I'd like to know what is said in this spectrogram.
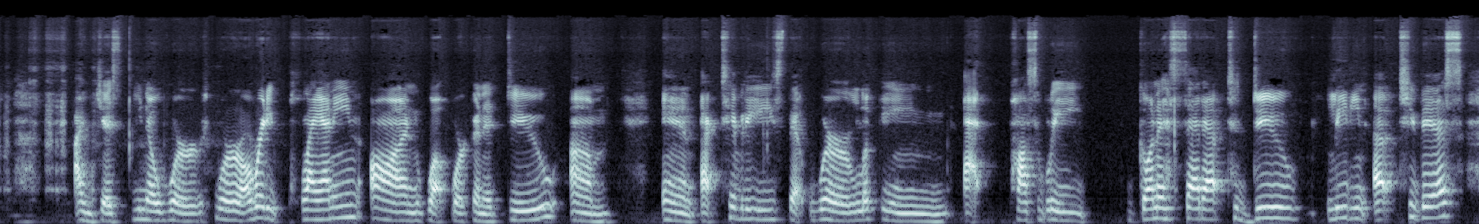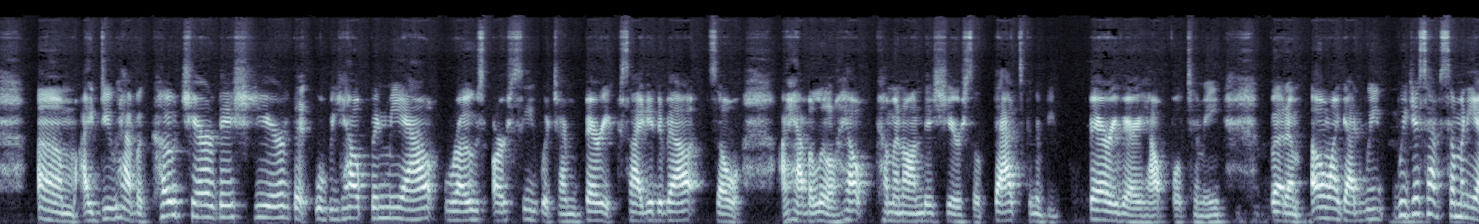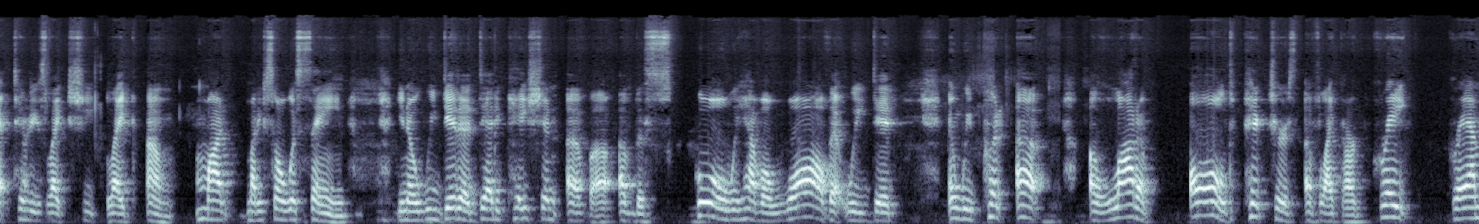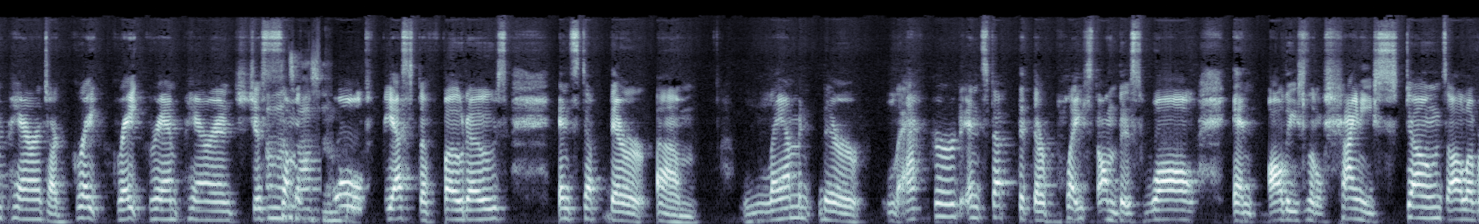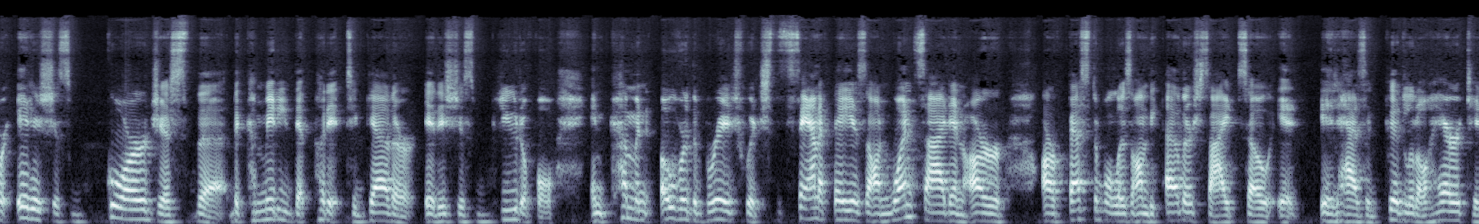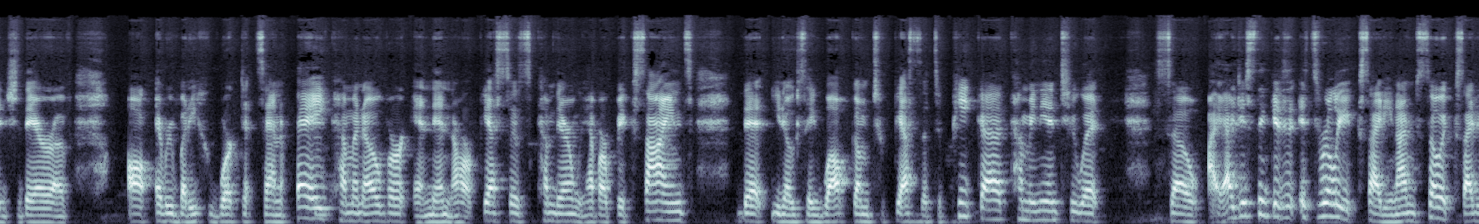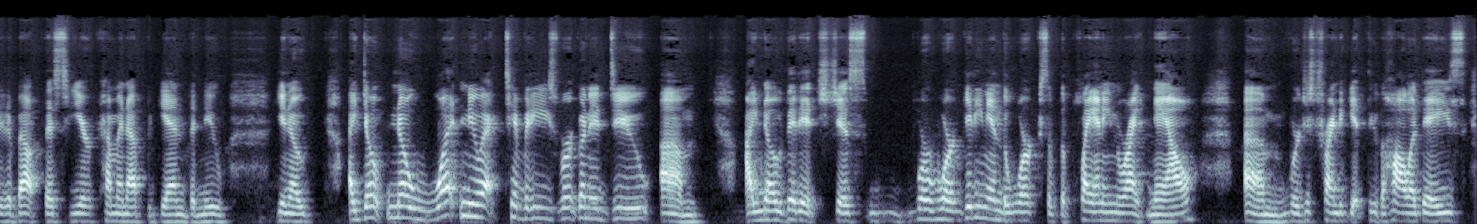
I'm just, you know, we're we're already planning on what we're going to do um, and activities that we're looking at possibly going to set up to do leading up to this. Um, I do have a co-chair this year that will be helping me out, Rose RC, which I'm very excited about. So I have a little help coming on this year, so that's going to be very very helpful to me. But um, oh my God, we we just have so many activities like she like um Mar- Marisol was saying. You know, we did a dedication of uh, of the school. We have a wall that we did, and we put up a lot of old pictures of like our great grandparents, our great great grandparents, just Oh, some of awesome. the old fiesta photos and stuff. They're um, lamin, they're lacquered and stuff that they're placed on this wall, and all these little shiny stones all over. It is just gorgeous. The the committee that put it together, it is just beautiful. And coming over the bridge, which Santa Fe is on one side and our our festival is on the other side, so it it has a good little heritage there of all, everybody who worked at Santa Fe coming over, and then our guests come there, and we have our big signs that you know say "Welcome to Fiesta Topeka" coming into it. So I, I just think it, it's really exciting. I'm so excited about this year coming up again. The new, you know, I don't know what new activities we're going to do. Um, I know that it's just we're we're getting in the works of the planning right now. Um, we're just trying to get through the holidays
